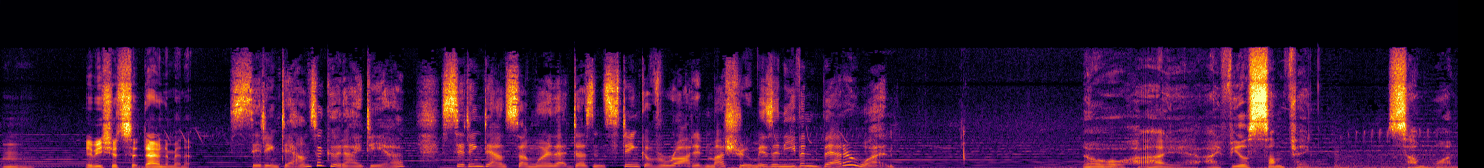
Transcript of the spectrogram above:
Hmm. Maybe you should sit down a minute. Sitting down's a good idea. Sitting down somewhere that doesn't stink of rotted mushroom is an even better one. No, I I feel something. Someone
